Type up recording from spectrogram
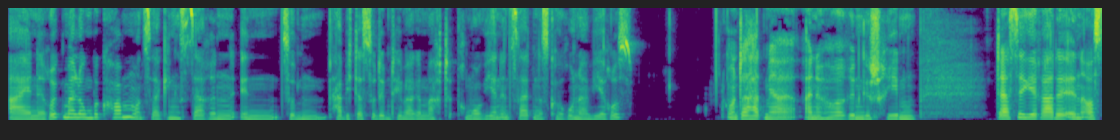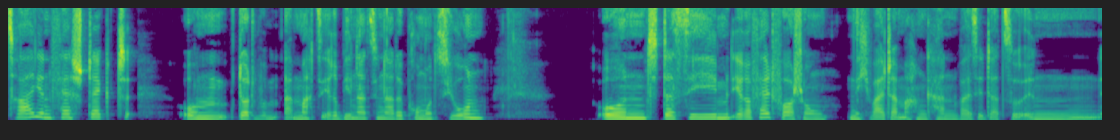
eine Rückmeldung bekommen. Und zwar ging es darin, in, zum, habe ich das zu dem Thema gemacht, Promovieren in Zeiten des Coronavirus. Und da hat mir eine Hörerin geschrieben, dass sie gerade in Australien feststeckt, um dort macht sie ihre binationale Promotion und dass sie mit ihrer Feldforschung nicht weitermachen kann, weil sie dazu in,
